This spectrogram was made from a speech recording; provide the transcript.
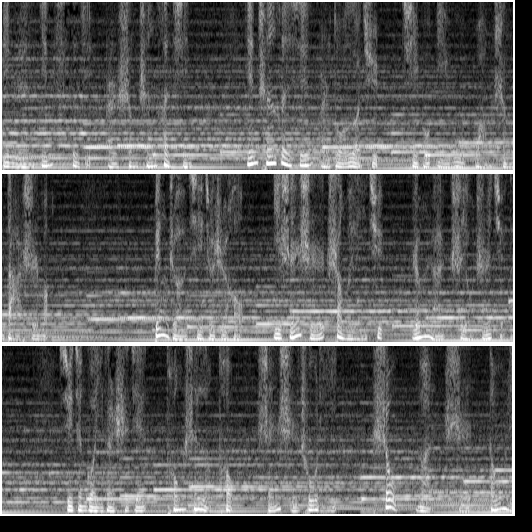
病人因刺激而生嗔恨心，因嗔恨心而堕恶趣，岂不贻误往生大事吗？病者气绝之后，以神识尚未离去，仍然是有知觉的，需经过一段时间通身冷透，神识出离，受暖食都离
